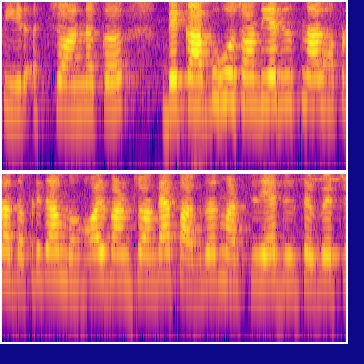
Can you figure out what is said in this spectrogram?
ਭੀੜ ਅਚਾਨਕ ਬੇਕਾਬੂ ਹੋ ਜਾਂਦੀ ਹੈ, ਜਿਸ ਨਾਲ ਹਫੜਾ ਦਫੜੀ ਦਾ ਮਾਹੌਲ ਬਣ ਜਾਂਦਾ ਹੈ। ਭਗਦੜ ਮਚਦੀ ਹੈ, ਜਿਸ ਦੇ ਵਿੱਚ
